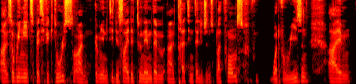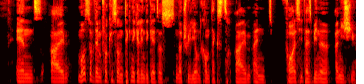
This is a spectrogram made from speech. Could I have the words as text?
Uh, so we need specific tools. Our community decided to name them uh, threat intelligence platforms, for whatever reason. Um, and most of them focus on technical indicators, not really on context. Um, and for us, it has been a, an issue.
